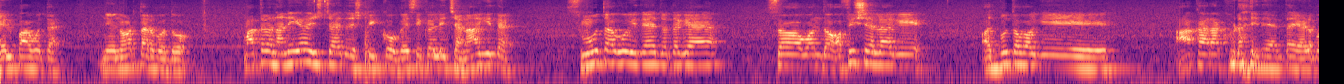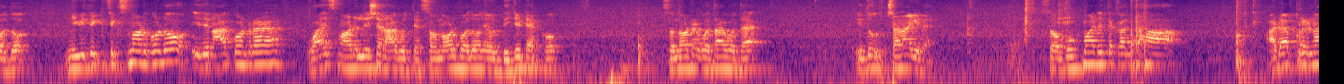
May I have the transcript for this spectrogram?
ಹೆಲ್ಪ್ ಆಗುತ್ತೆ. ನೀವು ನೋಡ್ತಾ ಇರ್ಬೋದು. ಮಾತ್ರ ನನಗೇನೋ ಇಷ್ಟ ಆಯಿತು ಸ್ಟಿಕ್ಕು ಬೇಸಿಕಲಿ ಚೆನ್ನಾಗಿದೆ. ಸ್ಮೂತಾಗೂ ಇದೆ. ಜೊತೆಗೆ ಸೊ ಒಂದು ಅಫಿಷಿಯಲ್ ಆಗಿ ಅದ್ಭುತವಾಗಿ ಆಕಾರ ಕೂಡ ಇದೆ ಅಂತ ಹೇಳ್ಬೋದು. ನೀವು ಇದಕ್ಕೆ ಫಿಕ್ಸ್ ಮಾಡಿಕೊಂಡು ಇದನ್ನು ಹಾಕ್ಕೊಂಡ್ರೆ ವಾಯ್ಸ್ ಮಾಡ್ಯುಲೇಷನ್ ಆಗುತ್ತೆ. ಸೊ ನೋಡ್ಬೋದು ನೀವು ಡಿಜಿಟೆಕ್ಕು ಸೊ ನೋಡ್ರೆ ಗೊತ್ತಾಗುತ್ತೆ. ಇದು ಚೆನ್ನಾಗಿದೆ. ಸೊ ಬುಕ್ ಮಾಡಿರ್ತಕ್ಕಂತಹ ಅಡಾಪ್ಟರ್ನ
